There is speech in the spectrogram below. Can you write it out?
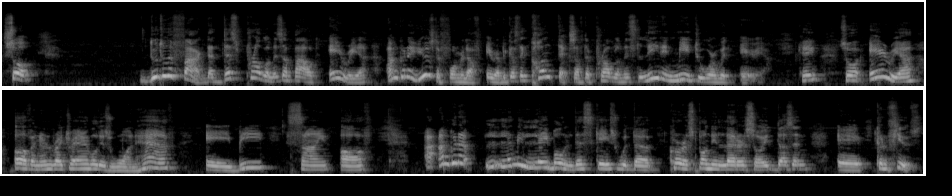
So, due to the fact that this problem is about area, I'm going to use the formula of area because the context of the problem is leading me to work with area. Okay, so area of an unright triangle is 1 half AB sine of. I'm gonna let me label in this case with the corresponding letter so it doesn't uh, confuse.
